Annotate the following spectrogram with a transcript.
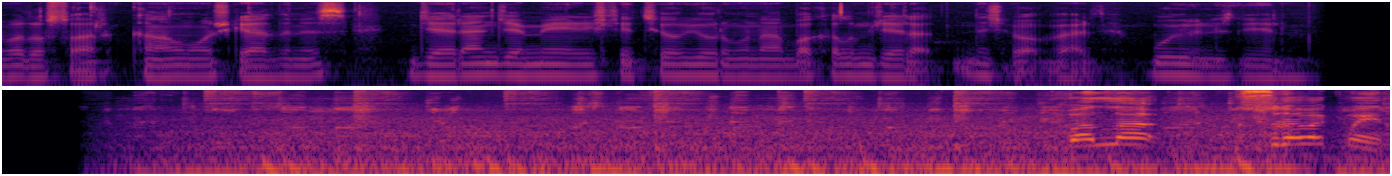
Merhaba dostlar, kanalıma hoş geldiniz. Ceren Cemil işletiyor yorumuna bakalım Ceren ne cevap verdi. Buyurun izleyelim. Valla kusura bakmayın.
